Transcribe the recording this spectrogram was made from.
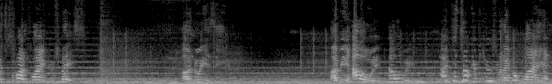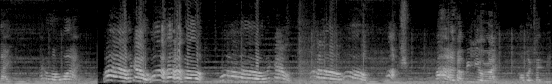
This is fun flying through space. On New Year's Eve. I mean Halloween, Halloween. I'm just so confused when I go flying at night. I don't know why. Wow, look out! Whoa! Whoa! Look out! Whoa! Whoa! Watch! Wow, there's a meteorite. Almost hit me.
